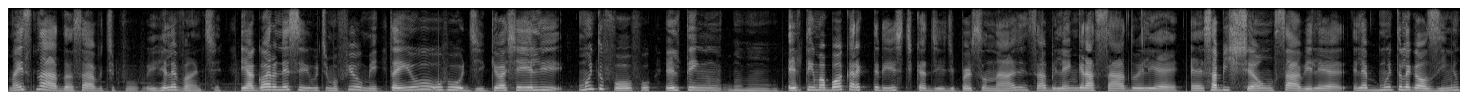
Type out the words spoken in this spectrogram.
Mas nada, sabe? Tipo, irrelevante. E agora, nesse último filme, tem o, o Rudy, que eu achei ele muito fofo. Ele tem um, ele tem uma boa característica de, de personagem, sabe? Ele é engraçado, ele é, é sabichão, sabe? Ele é, ele é muito legalzinho.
